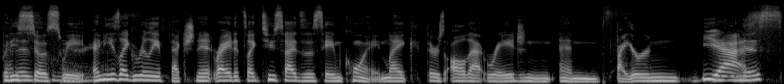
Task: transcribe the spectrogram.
But That he's so sweet. And he's like really affectionate, right? It's like two sides of the same coin. Like there's all that rage and, and fire and Yes.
